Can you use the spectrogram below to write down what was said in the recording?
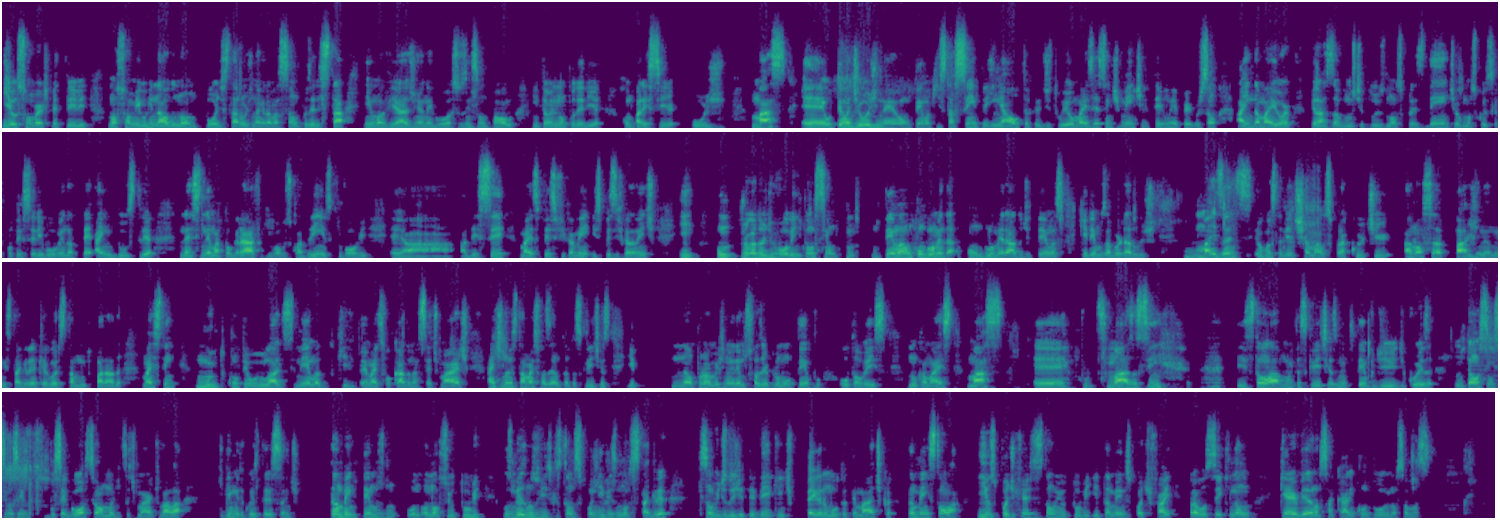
E eu sou Humberto Petrilli. Nosso amigo Rinaldo não pôde estar hoje na gravação, pois ele está em uma viagem a negócios em São Paulo, então ele não poderia comparecer hoje. Mas é, o tema de hoje né, é um tema que está sempre em alta, acredito eu, mas recentemente ele teve uma repercussão ainda maior, graças a algumas atitudes do nosso presidente, algumas coisas que aconteceram envolvendo até a indústria né, cinematográfica, que envolve os quadrinhos, que envolve é, a, a DC, mais especificamente, especificadamente, e um jogador de vôlei. Então, assim, é um, um tema, um conglomerado, conglomerado de temas que iremos abordar hoje. Mas antes, eu gostaria de chamá-los para curtir a nossa página no Instagram, que agora está muito parada, mas tem muito conteúdo lá de cinema, que é mais focado na sétima arte. A gente não está mais fazendo tantas críticas e não provavelmente não iremos fazer por um bom tempo, ou talvez nunca mais, mas é, putz, mas assim estão lá muitas críticas, muito tempo de, de coisa. Então, assim, se você, você gosta, é um amante de sétima arte, vai lá, que tem muita coisa interessante. Também temos o, o nosso YouTube, os mesmos vídeos que estão disponíveis no nosso Instagram, que são vídeos do IGTV, que a gente pega numa outra temática, também estão lá. E os podcasts estão no YouTube e também no Spotify, para você que não quer ver a nossa cara enquanto ouve nossa voz.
